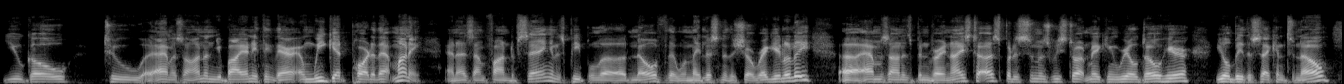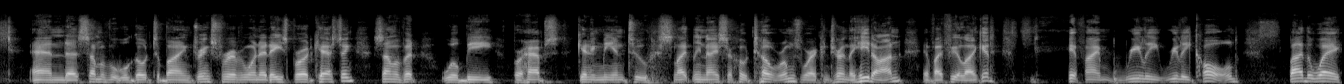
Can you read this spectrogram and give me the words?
you go to Amazon and you buy anything there, and we get part of that money. And as I'm fond of saying, and as people uh, know if they, when they listen to the show regularly, uh, Amazon has been very nice to us. But as soon as we start making real dough here, you'll be the second to know. And uh, some of it will go to buying drinks for everyone at Ace Broadcasting. Some of it will be perhaps getting me into slightly nicer hotel rooms where I can turn the heat on if I feel like it, if I'm really, really cold. By the way,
